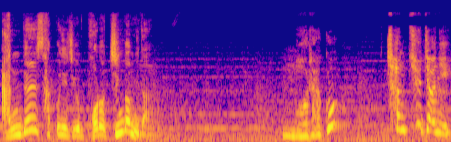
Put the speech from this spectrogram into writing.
안 될 사건이 지금 벌어진 겁니다. 뭐라고? 천추전이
